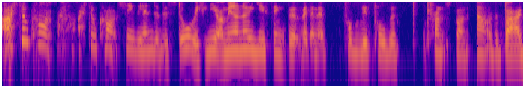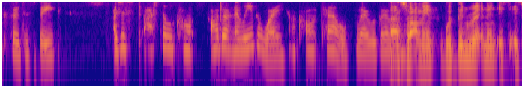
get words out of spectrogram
I still can't. I still can't see the end of the story. Can you? I mean, I know you think that they're going to probably pull the transplant out of the bag, so to speak. I just, I still can't. I don't know either way. I can't tell where we're going. That's what I mean. We've been written in. It's it's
